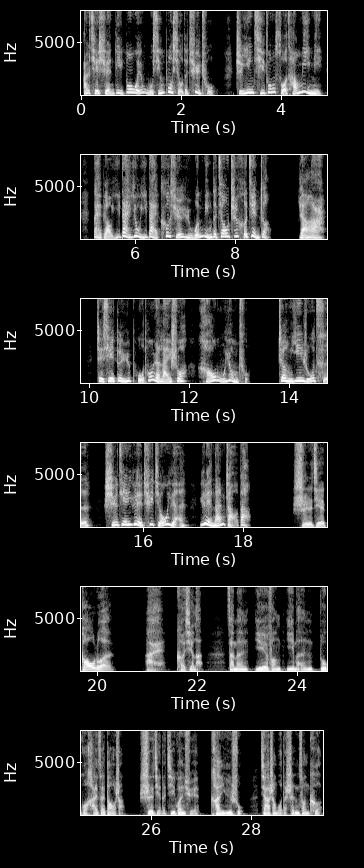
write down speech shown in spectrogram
而且选地多为五行不朽的去处，只因其中所藏秘密，代表一代又一代科学与文明的交织和见证。然而，这些对于普通人来说毫无用处。正因如此，时间越趋久远，越难找到。师姐高论。哎，可惜了，咱们耶冯一门如果还在道上，师姐的机关学、堪舆术，加上我的神算课、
